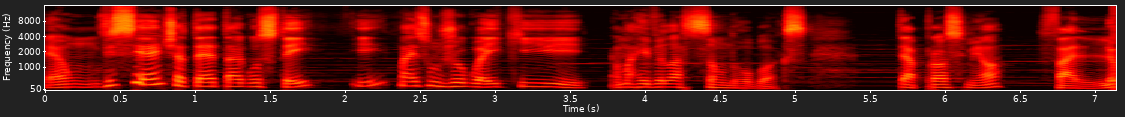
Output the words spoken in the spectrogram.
é um viciante até, tá? Gostei. E mais um jogo aí que é uma revelação do Roblox. Até a próxima, ó. Falou!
